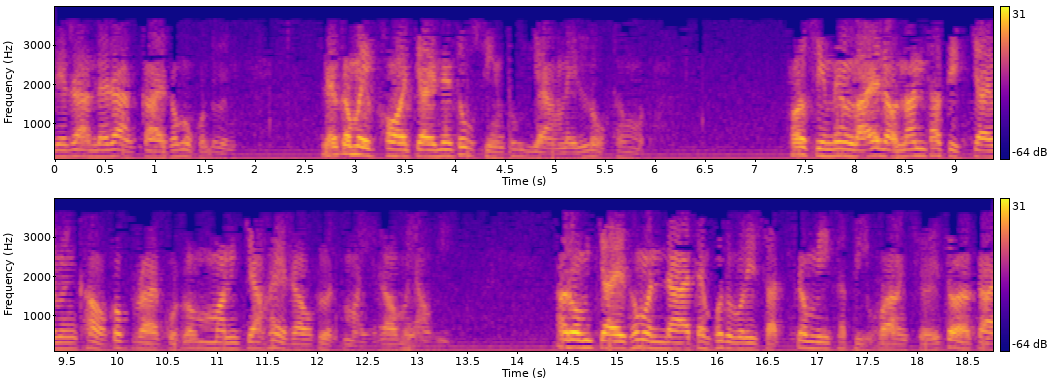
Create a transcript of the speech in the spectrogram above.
ในร่างในร่างกายของคนอื่น แล้วก็ไม่พอใจในทุกสิ่งทุกอย่างในโลกทั้งหมด เพราะสิ่งทั้งหลายเหล่านั้นถ้าติดใจมันเข้าก็ปรากฏว่ามันจะให้เราเกิดใหม่ เราไม่เอาอีก อารมณ์ใจของบรรดาแต่พุทธบริษัทก็มีคติวางเฉยต่ออาการ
